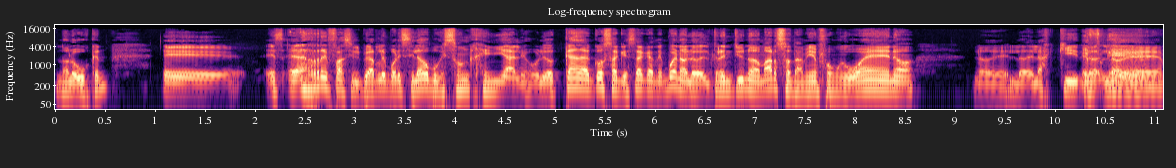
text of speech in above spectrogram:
no lo busquen. Eh, es, es re fácil pegarle por ese lado porque son geniales, boludo. Cada cosa que sacan de. Bueno, lo del 31 de marzo también fue muy bueno. Lo de, lo de las kits. Lo, lo eh,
